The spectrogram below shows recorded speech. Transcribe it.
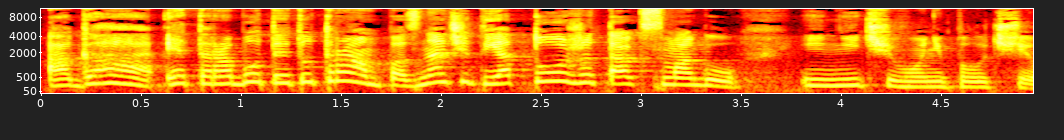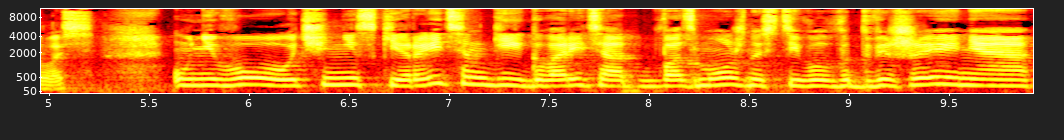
ага, это работает у Трампа, значит, я тоже так смогу. И ничего не получилось. У него очень низкие рейтинги, и говорить о возможности его выдвижения,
